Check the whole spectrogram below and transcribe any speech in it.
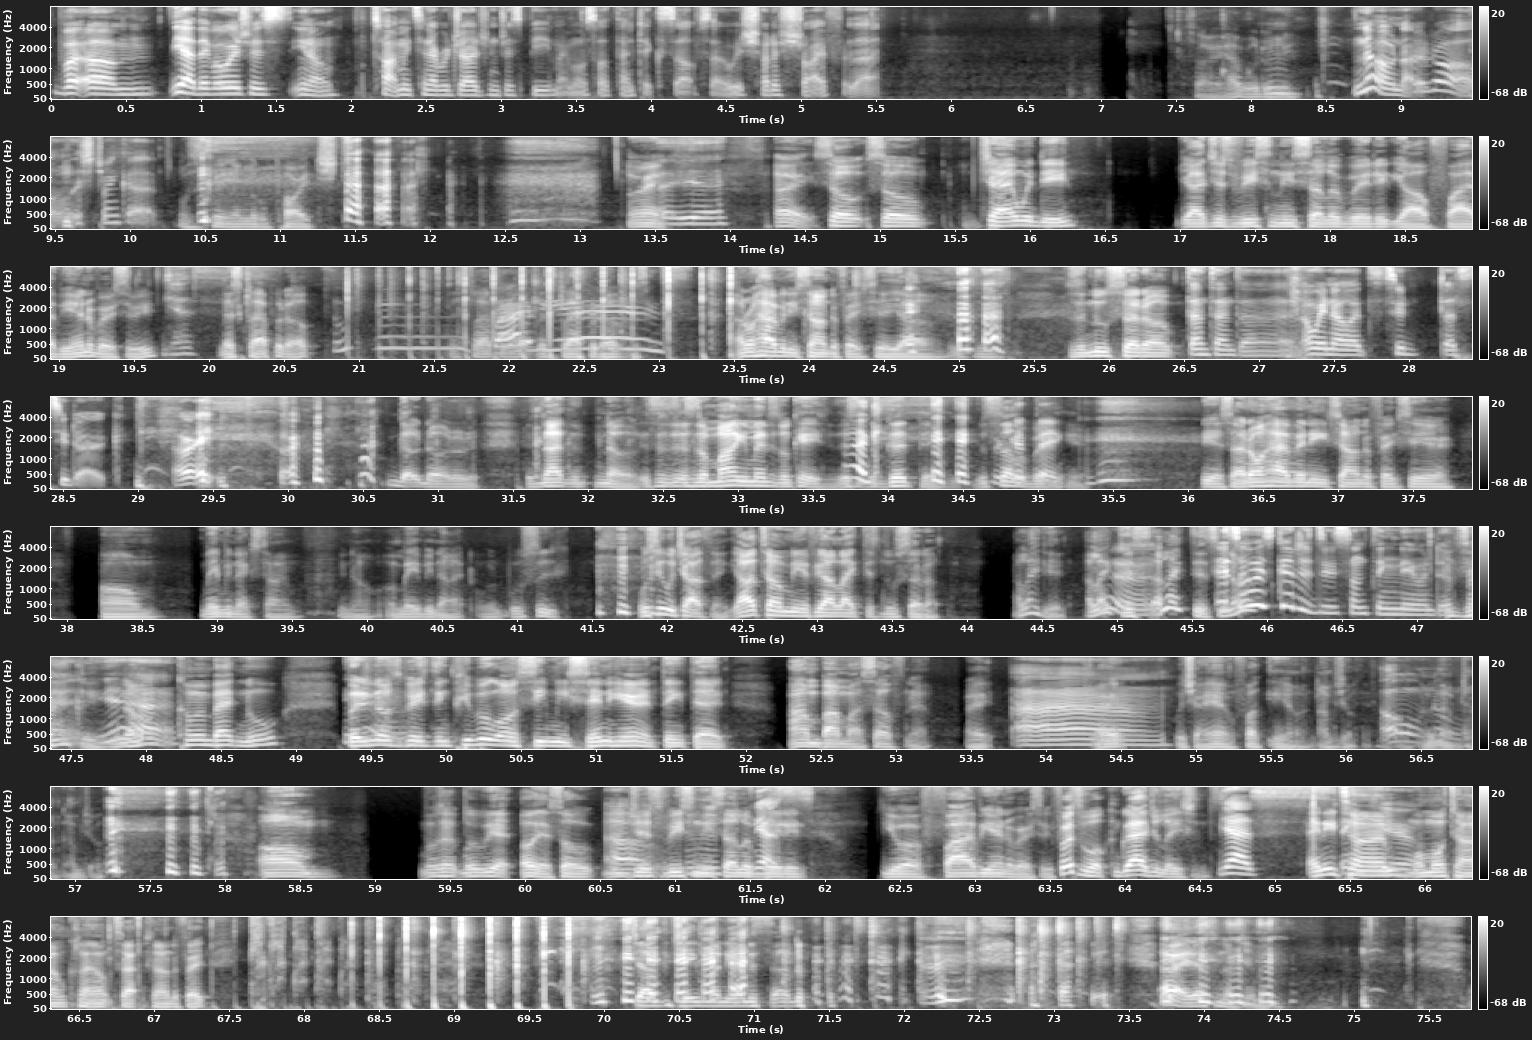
But um, yeah, they've always just you know taught me to never judge and just be my most authentic self. So I always try to strive for that. Sorry, how rude of me. No, not at all. Let's drink up. I was feeling a little parched. All right. Uh, yeah. All right. So so chatting with D, y'all just recently celebrated y'all five year anniversary. Yes. Let's clap it up. Let's clap it up, let's clap it up. I don't have any sound effects here, y'all. This is, this a new setup. Dun dun dun. Oh wait, no, it's too. That's too dark. All right. No, no, no, no. It's not. No, this is, this is a monumental occasion. This is a good thing. We're It's a celebrating here. Yeah. So I don't have any sound effects here. Um, maybe next time, you know, or maybe not. We'll, we'll see. We'll see what y'all think. Y'all tell me if y'all like this new setup. I like it. I like this. I like this. You it's know? always good to do something new and different. Exactly. Yeah. You know, coming back new. But you know, it's Yeah. crazy thing. People are gonna see me sitting here and think that I'm by myself now, right? Um. Which I am. Fuck you know, I'm joking. Oh, no, I'm joking. I'm joking. um, what was that, what we at? Oh yeah. So we Oh, just recently mhm. celebrated Yes. your five year anniversary. First of all, congratulations. Yes. Anytime, you. one more time, clown sound effect. Shout to J Money on the sound effect. All right, that's enough, J Money.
